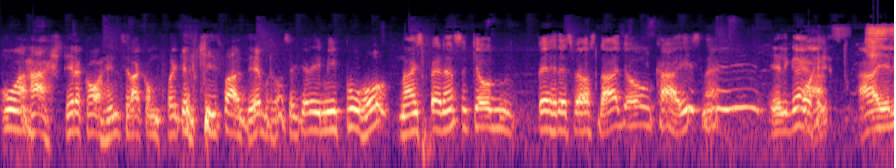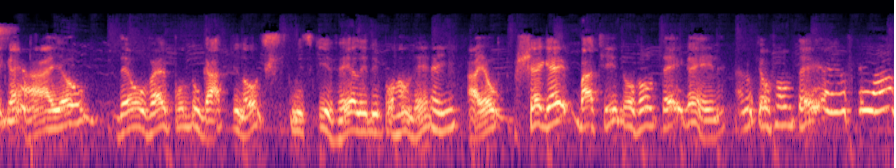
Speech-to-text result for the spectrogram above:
uma rasteira correndo, sei lá como foi que ele quis fazer, mas eu sei que ele me empurrou na esperança que eu perdesse velocidade ou caísse, né? E ele ganhar. Aí ele ganhar. Aí eu deu o velho pulo do gato de novo, me esquivei ali do empurrão dele aí. Aí eu cheguei, bati, eu voltei e ganhei, né? Aí no que eu voltei, aí eu fiquei lá.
